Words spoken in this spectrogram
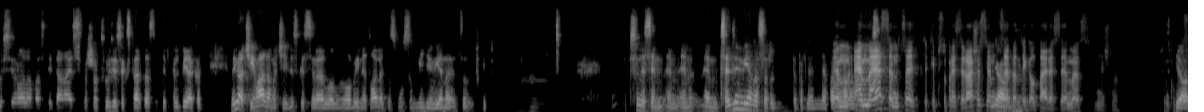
Rusijai rodomas, tai tenais kažkoks Rusijos ekspertas taip kalbėjo, kad, na nu jo, čia įmanoma, čia viskas yra labai netoli, tas mūsų medium viena, kaip Sunis MC21 ar dabar ne, nepamenu. MS, MC, kaip suprasti, rašosi MC, jo. bet tai gal tarėsi MS, nežinau. Jo,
